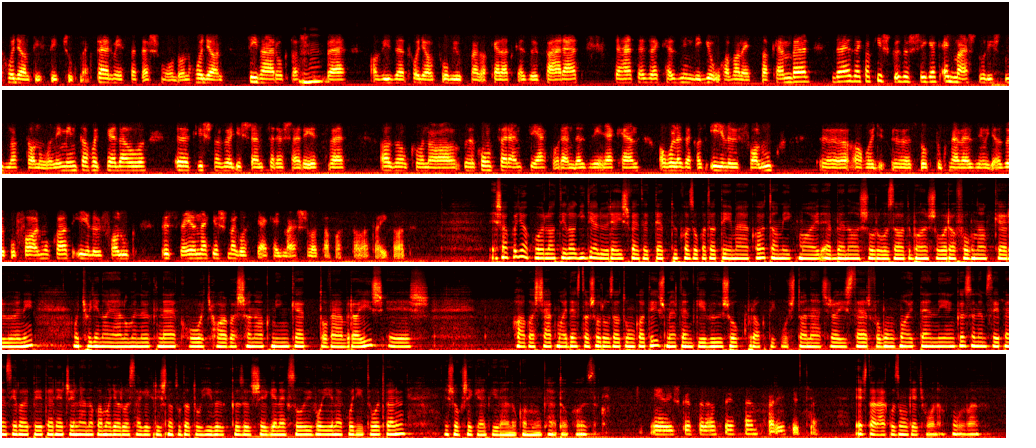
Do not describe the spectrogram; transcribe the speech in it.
hogyan tisztítsuk meg természetes módon, hogyan szivárogtassuk uh-huh. be a vizet, hogyan fogjuk meg a keletkező párát. Tehát ezekhez mindig jó, ha van egy szakember, de ezek a kis közösségek egymástól is tudnak tanulni, mint ahogy például Krisna Völgy is rendszeresen részt vesz azokon a konferenciákon, rendezvényeken, ahol ezek az élő faluk ahogy szoktuk nevezni ugye az ökofarmokat, élő faluk összejönnek és megosztják egymással a tapasztalataikat. És akkor gyakorlatilag így előre is vetetettük azokat a témákat, amik majd ebben a sorozatban sorra fognak kerülni. Úgyhogy én ajánlom önöknek, hogy hallgassanak minket továbbra is, és hallgassák majd ezt a sorozatunkat is, mert rendkívül sok praktikus tanácsra is szer fogunk majd tenni. Én köszönöm szépen Szilaj Péter Csillának, a Magyarországi Krisna Tudatú Hívők Közösségének szóvivójének, hogy itt volt velünk, és sok sikert kívánok a munkátokhoz. Én is köszönöm szépen, felépítve. És találkozunk egy hónap múlva.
